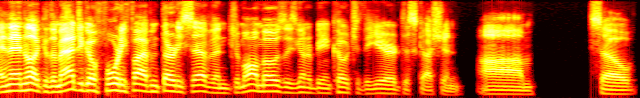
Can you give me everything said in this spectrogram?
and then look, the Magic go 45 and 37, Jamahl Mosley is going to be in coach of the year discussion. Um, so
